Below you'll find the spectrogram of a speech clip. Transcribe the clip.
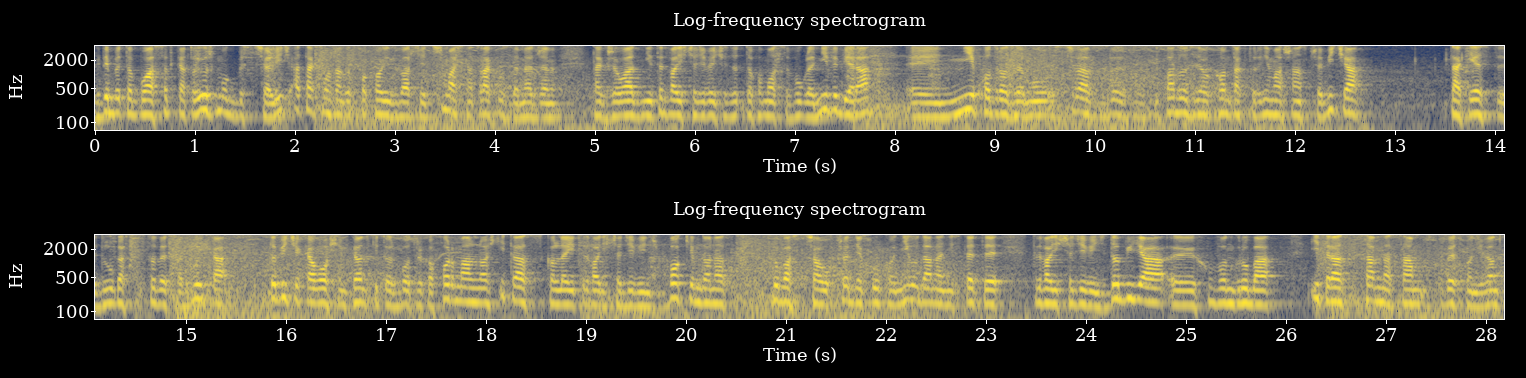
Gdyby to była setka, to już mógłby strzelić, a tak można go spokojnie, zobaczcie, trzymać na traku z damage'em, także ładnie. T29 do, do pomocy w ogóle nie wybiera, e, nie po drodze mu, strzela w, w, bardzo kąta, który nie ma szans przebicia. Tak jest, długa 122, dobicie K8 piątki to już było tylko formalność. I teraz z kolei T29 bokiem do nas, próba strzału w przednie kółko nieudana niestety, T29 dobija y, Hubwon Gruba. I teraz sam na sam z 29 y,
